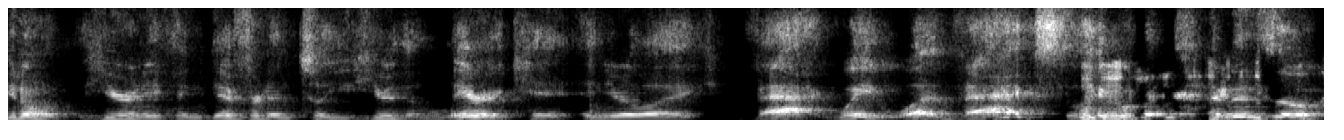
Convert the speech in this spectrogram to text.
you don't hear anything different until you hear the lyric hit and you're like, Vax, wait, what? Vax? Like, what? and then so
